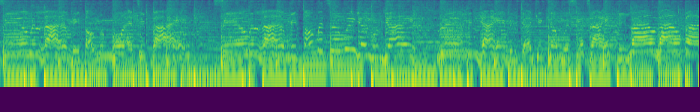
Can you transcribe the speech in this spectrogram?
เสียเวลาไม่ต้องมามัวอธิบาย เสียเวลาไม่ต้องมาทำว่ายังห่วงใยเรื่องมันใหญ่มันเกินแค่คำว่าเสียใจให้แล้วแล้วไป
